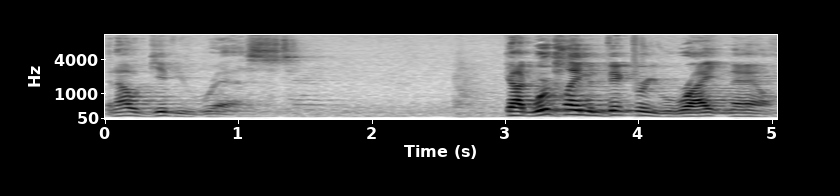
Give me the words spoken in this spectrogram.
and I will give you rest. God, we're claiming victory right now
